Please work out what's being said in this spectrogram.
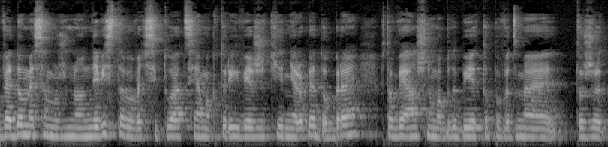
vedome sa možno nevystavovať situáciám, o ktorých vieš, že ti nerobia dobre. V tom vianočnom období je to povedzme to, že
